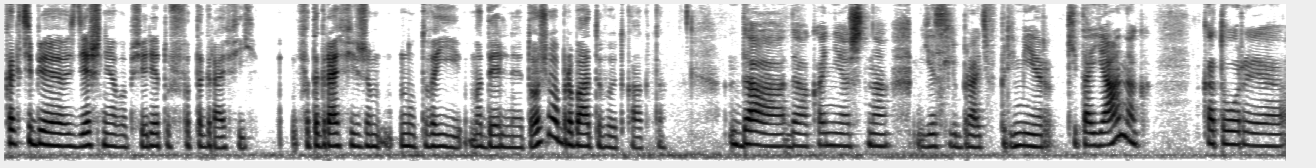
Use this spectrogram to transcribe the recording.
как тебе здешняя вообще ретушь фотографий? Фотографии же, ну, твои модельные тоже обрабатывают как-то? Да, да, конечно. Если брать в пример китаянок, которые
